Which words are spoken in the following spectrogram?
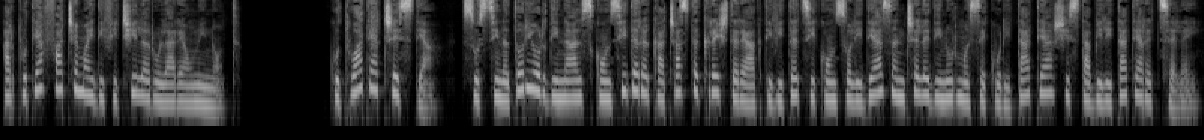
ar putea face mai dificilă rularea unui nod. Cu toate acestea, susținătorii ordinali consideră că această creștere a activității consolidează în cele din urmă securitatea și stabilitatea rețelei.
